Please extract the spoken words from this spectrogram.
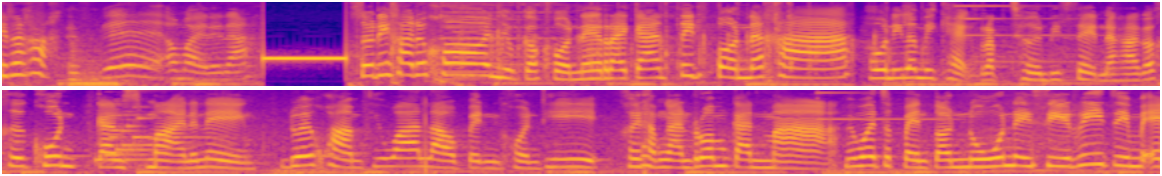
สวัสดีค่ะเย้เอาใหม่เลยนะ สวัสดีค่ะทุกคนอยู่กับฝนในรายการติดฝนนะคะวันนี้เรามีแขกรับเชิญพิเศษนะคะ ก็คือคุณกันสมายนั่นเอง ด้วยความที่ว่าเราเป็นคนที่เคยทำงานร่วมกันมา ไม่ว่าจะเป็นตอนนู้นในซีรีส์จิมเอ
